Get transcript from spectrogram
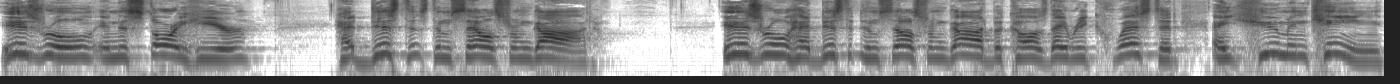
Israel, in this story here, had distanced themselves from God. Israel had distanced themselves from God because they requested a human king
